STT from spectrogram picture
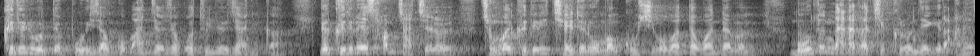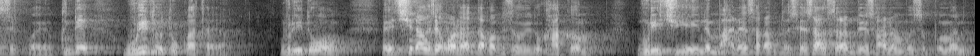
그들이 볼때 보이지 않고 만져졌고 들려지 않으니까. 그러니까 그들의 삶 자체를 정말 그들이 제대로만 곱씹어 봤다고 한다면 모든 나라같이 그런 얘기를 안 했을 거예요. 근데 우리도 똑같아요. 우리도 신앙생활 한다고 하면서 우리도 가끔 우리 주위에 있는 많은 사람들, 세상 사람들이 사는 모습 보면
